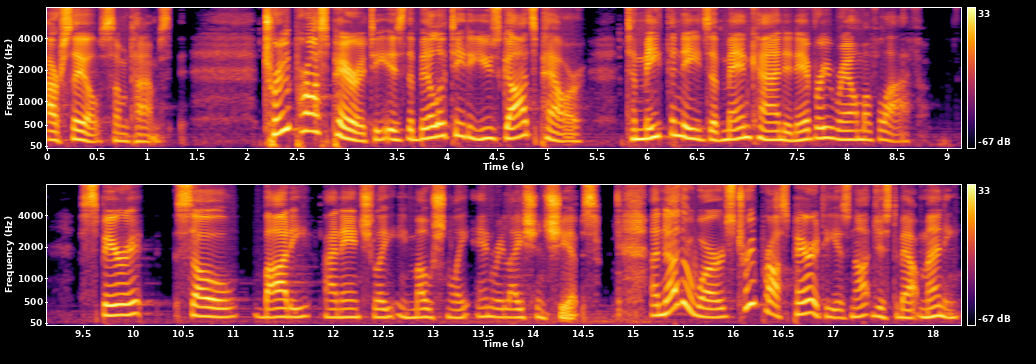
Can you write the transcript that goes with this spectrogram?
ourselves sometimes. True prosperity is the ability to use God's power to meet the needs of mankind in every realm of life. Spirit, soul, body, financially, emotionally, and relationships. In other words, true prosperity is not just about money.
